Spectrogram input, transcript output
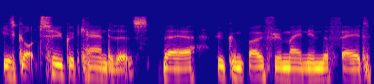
He's got two good candidates there who can both remain in the Fed.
